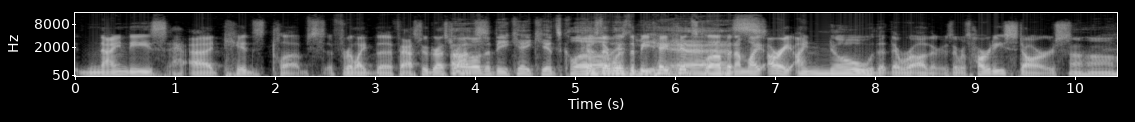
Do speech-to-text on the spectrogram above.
'90s uh, kids clubs for like the fast food restaurants oh, the BK Kids Club. because there was the BK Kids Club, and I'm like, all right, I know that there were others. There was Hardy Stars. uh-huh.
